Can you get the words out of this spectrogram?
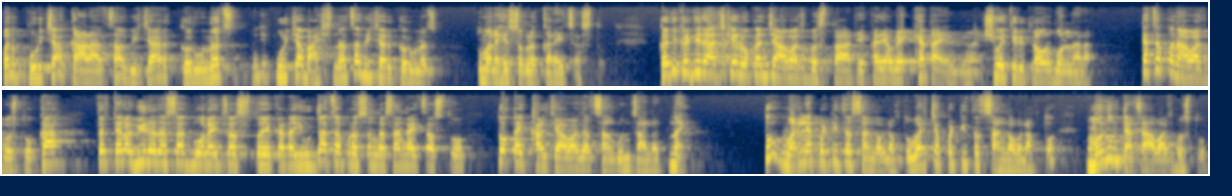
पण पुढच्या काळाचा विचार करूनच म्हणजे पुढच्या भाषणाचा विचार करूनच तुम्हाला हे सगळं करायचं असतं. कधी कधी राजकीय लोकांचे आवाज बसतात एखाद्या व्याख्यात आहे शिवचरित्रावर बोलणारा त्याचा पण आवाज बसतो. का? तर त्याला वीररसात बोलायचं असतं एखादा युद्धाचा प्रसंग सांगायचा असतो तो काही खालच्या आवाजात सांगून चालत नाही. तो वरल्या पट्टीतच सांगावा लागतो वरच्या पट्टीतच सांगावा लागतो. म्हणून त्याचा आवाज बसतो.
